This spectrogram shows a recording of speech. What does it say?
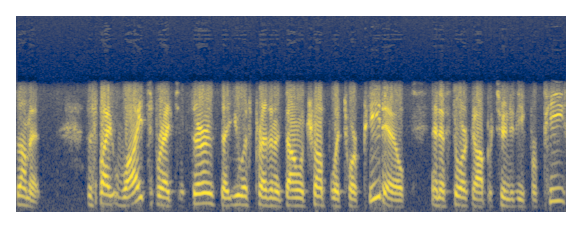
summit. Despite widespread concerns that U.S. President Donald Trump would torpedo an historic opportunity for peace,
